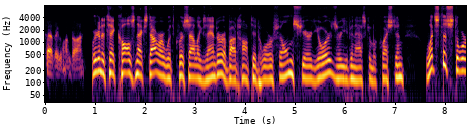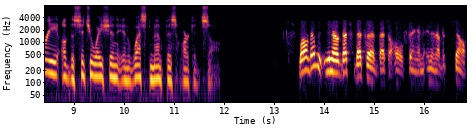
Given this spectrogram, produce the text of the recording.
sadly long gone. We're going to take calls next hour with Chris Alexander about haunted horror films. Share yours or even ask him a question. What's the story of the situation in West Memphis, Arkansas? Well, that was you know that's that's a that's a whole thing in, in and of itself.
